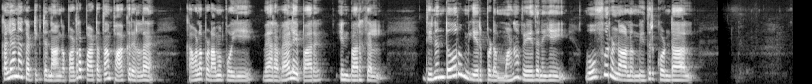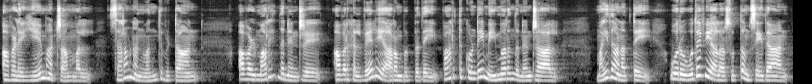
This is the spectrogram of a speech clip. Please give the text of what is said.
கல்யாணம் கட்டிக்கிட்டு நாங்கள் படுற பாட்டை தான் பார்க்குறல்ல கவலைப்படாமல் போய் வேற வேலையை பாரு. என்பார்கள். தினந்தோறும் ஏற்படும் மனவேதனையை ஒவ்வொரு நாளும் எதிர்கொண்டால் அவளை ஏமாற்றாமல் சரவணன் வந்து விட்டான். அவள் மறைந்து நின்று அவர்கள் வேலை ஆரம்பிப்பதை பார்த்து கொண்டே மெய்மறந்து நின்றாள். மைதானத்தை ஒரு உதவியாளர் சுத்தம் செய்தான்.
